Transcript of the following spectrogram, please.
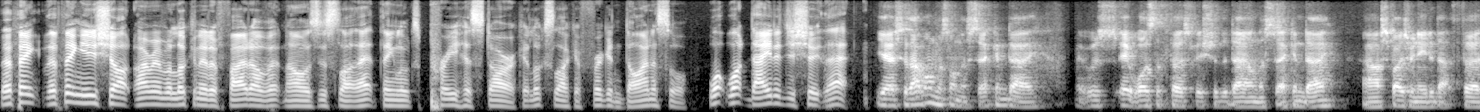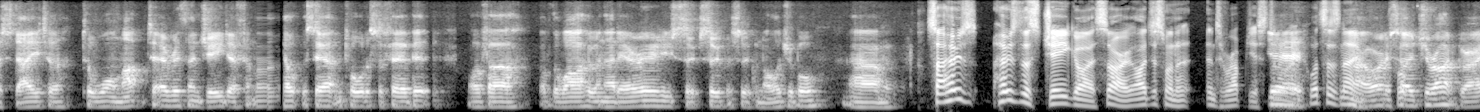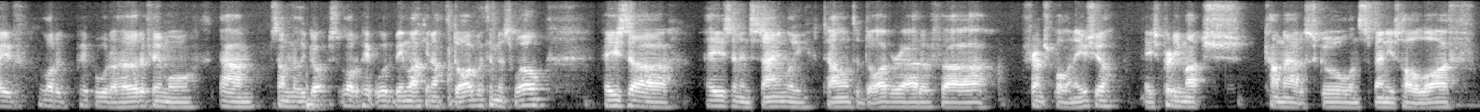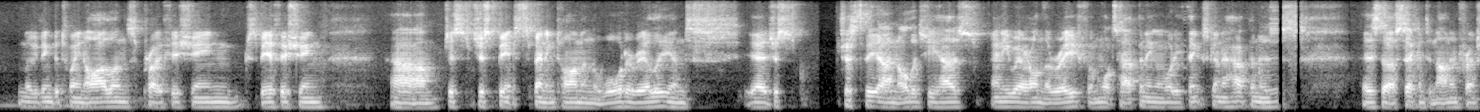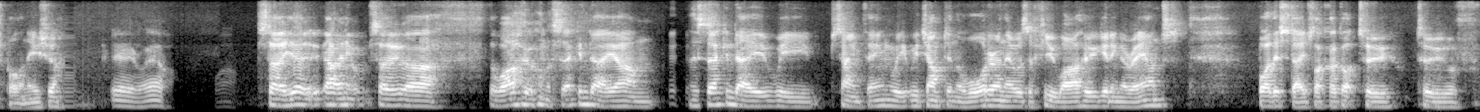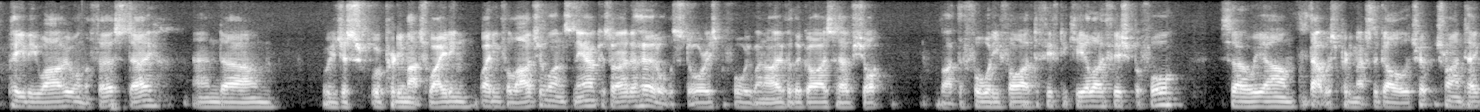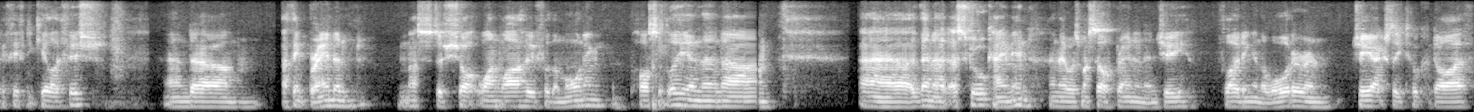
The thing the thing you shot, I remember looking at a photo of it and I was just like, that thing looks prehistoric. It looks like a friggin' dinosaur. What what day did you shoot that? Yeah, so that one was on the second day. It was it was the first fish of the day on the second day. Uh, I suppose we needed that first day to to warm up to everything. G definitely helped us out and taught us a fair bit of uh of the wahoo in that area. He's super super knowledgeable. Um, So who's who's this G guy? Sorry, I just want to interrupt your story. Yeah. What's his name? No worries. So Gerard Grave, a lot of people would have heard of him, or um, some of the guys, a lot of people would have been lucky enough to dive with him as well. He's uh, he's an insanely talented diver out of uh, French Polynesia. He's pretty much come out of school and spent his whole life moving between islands, pro fishing, spearfishing, um, just just being, spending time in the water really, and yeah, just just the uh, knowledge he has anywhere on the reef and what's happening and what he thinks going to happen is is uh, second to none in French Polynesia. Yeah. Wow. So yeah, uh, anyway, so uh, the wahoo on the second day. Um, the second day we same thing. We we jumped in the water and there was a few wahoo getting around. By this stage, like I got two two of PB wahoo on the first day, and um, we just were pretty much waiting waiting for larger ones now because I had heard all the stories before we went over. The guys have shot like the 45 to 50 kilo fish before. So we um that was pretty much the goal of the trip to try and take a 50 kilo fish. And um, I think Brandon must have shot one wahoo for the morning, possibly, and then um, uh, then a, a school came in, and there was myself, Brandon, and G floating in the water, and G actually took a dive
